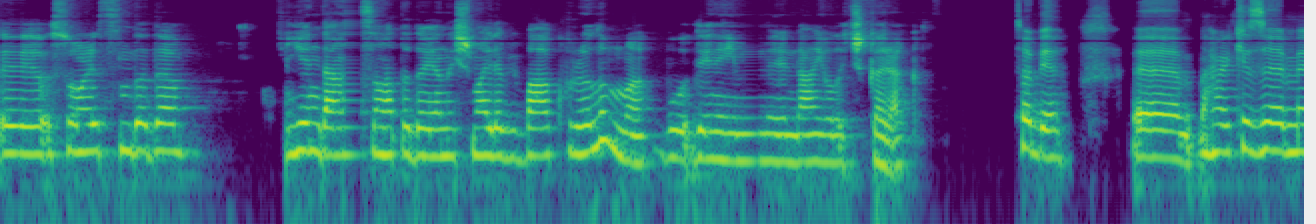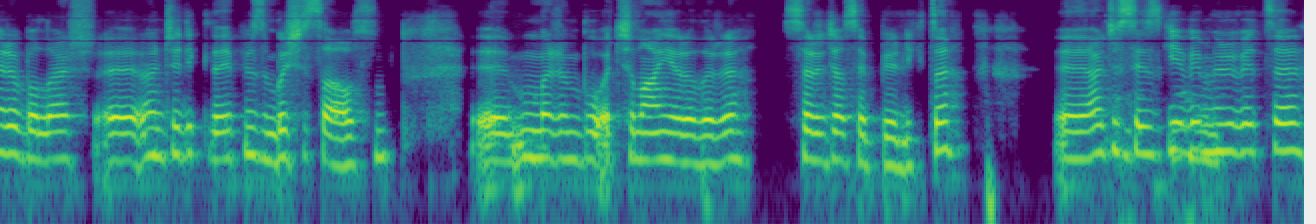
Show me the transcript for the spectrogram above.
e, sonrasında da yeniden sanatla dayanışmayla bir bağ kuralım mı bu deneyimlerinden yola çıkarak? Tabii. Herkese merhabalar. Öncelikle hepimizin başı sağ olsun. Umarım bu açılan yaraları saracağız hep birlikte. Ayrıca Sezgi'ye ve Mürüvvet'e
